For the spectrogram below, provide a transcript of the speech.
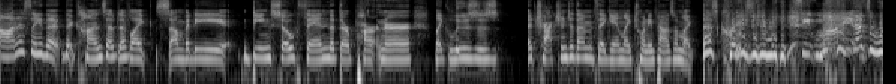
honestly, the the concept of like somebody being so thin that their partner like loses attraction to them if they gain like 20 pounds i'm like that's crazy to me See, my that's wild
